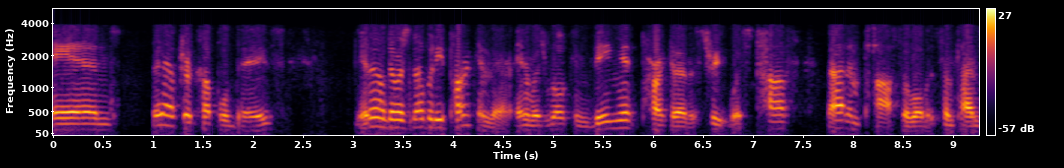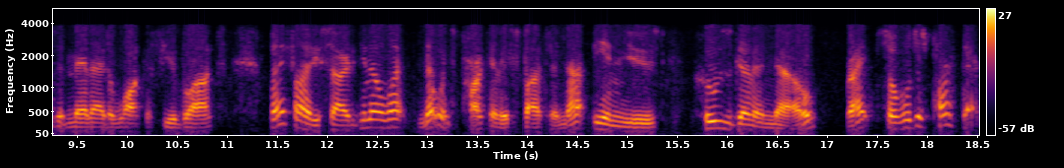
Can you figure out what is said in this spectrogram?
and then after a couple of days, you know, there was nobody parking there, and it was real convenient. Parking on the street was tough, not impossible, but sometimes it meant I had to walk a few blocks. But I finally decided, you know what? No one's parking these spots; they're not being used. Who's gonna know, right? So we'll just park there,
